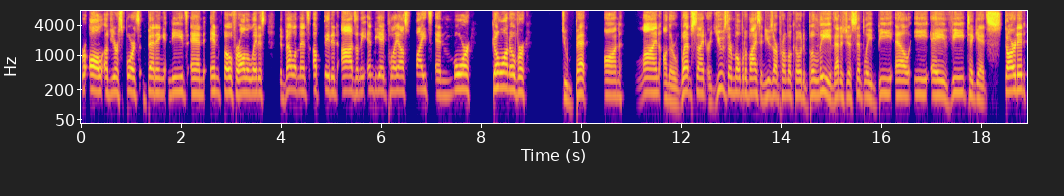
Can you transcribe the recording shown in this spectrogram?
for all of your sports betting needs and info for all the latest developments, updated odds on the NBA playoffs, fights, and more. Go on over to Bet On line on their website or use their mobile device and use our promo code bleav. That is just simply b l e a v to get started.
